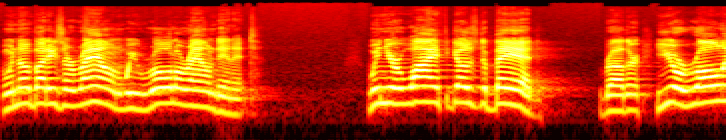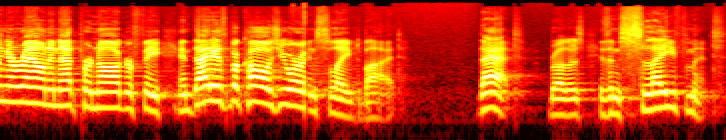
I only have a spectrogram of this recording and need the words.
And when nobody's around, we roll around in it. When your wife goes to bed, brother, you're rolling around in that pornography, and that is because you are enslaved by it. That, brothers, is enslavement.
